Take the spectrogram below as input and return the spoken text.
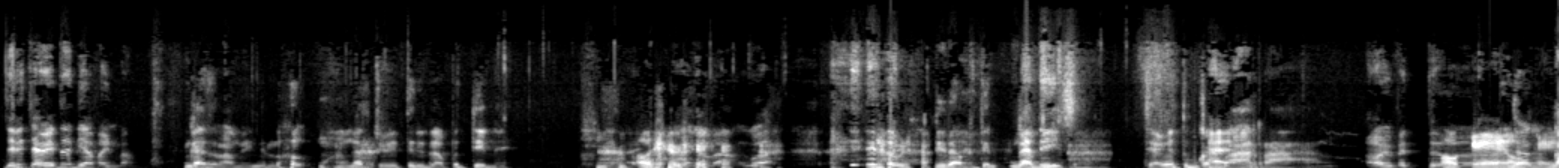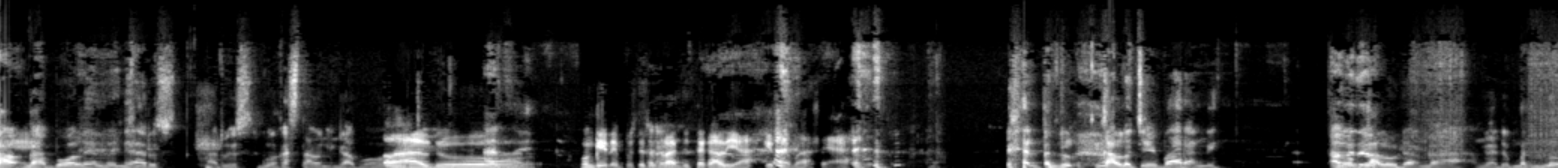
jadi cewek itu diapain bang? Enggak selama ini lo menganggap cewek itu didapetin ya. Oke. Bang. Gua Udah udah. Didapetin. Enggak Nanti- bisa. Cewek itu bukan Eh. barang. Oh betul. Oke, Enggak, oke. enggak, enggak boleh lo ini harus harus gua kasih tahu nih enggak boleh. Waduh. Asik. Mungkin episode selanjutnya kali ya kita bahas ya. Kan kalau cewek barang nih. Apa tuh? kalau udah enggak enggak demen lo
